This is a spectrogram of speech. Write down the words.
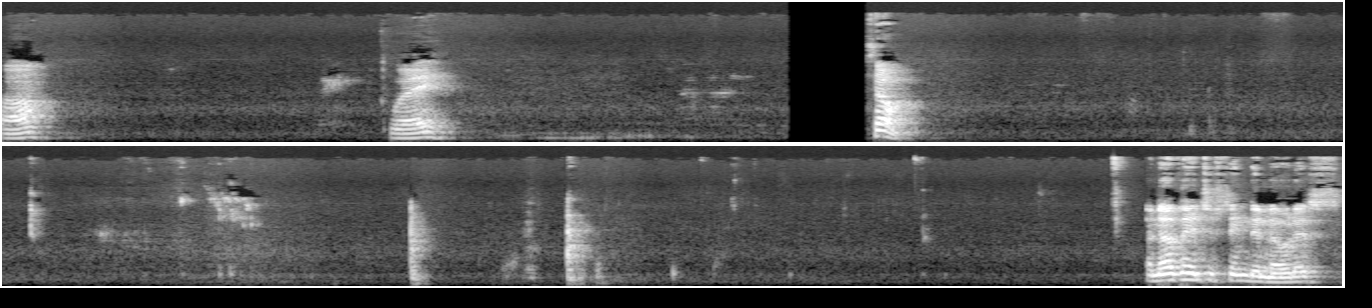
Huh? Way? So, another interesting to notice,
